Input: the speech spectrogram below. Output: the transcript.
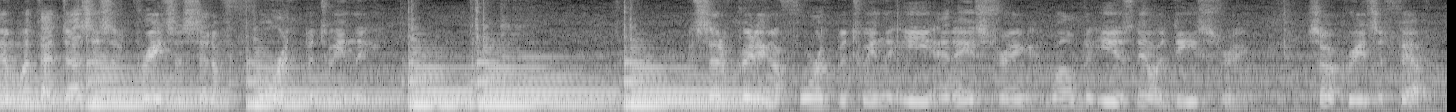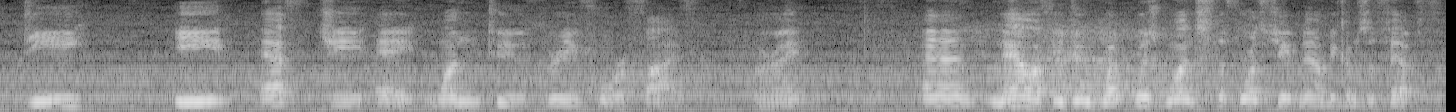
And what that does is it creates instead of fourth between the instead of creating a fourth between the E and A string, well the E is now a D string. So it creates a fifth. D E, F, G, A. One, two, three, four, five. All right? And now if you do what was once the fourth shape now becomes the fifth.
